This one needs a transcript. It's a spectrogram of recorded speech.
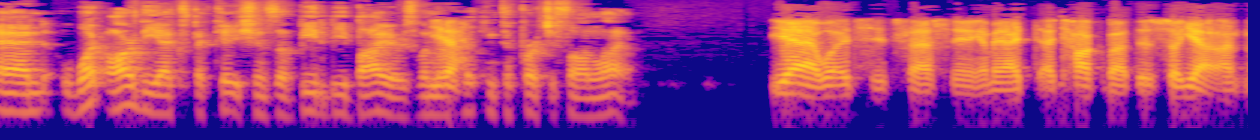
and what are the expectations of B2B buyers when yeah. they're looking to purchase online? Yeah, well, it's it's fascinating. I mean, I, I talk about this. So yeah, um,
